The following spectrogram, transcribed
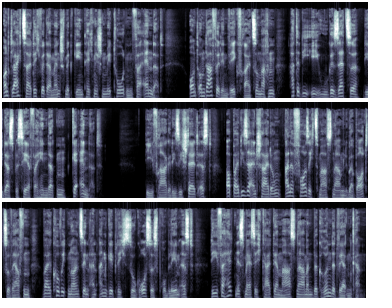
Und gleichzeitig wird der Mensch mit gentechnischen Methoden verändert, und um dafür den Weg freizumachen, hatte die EU Gesetze, die das bisher verhinderten, geändert. Die Frage, die sich stellt, ist, ob bei dieser Entscheidung, alle Vorsichtsmaßnahmen über Bord zu werfen, weil Covid-19 ein angeblich so großes Problem ist, die Verhältnismäßigkeit der Maßnahmen begründet werden kann.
